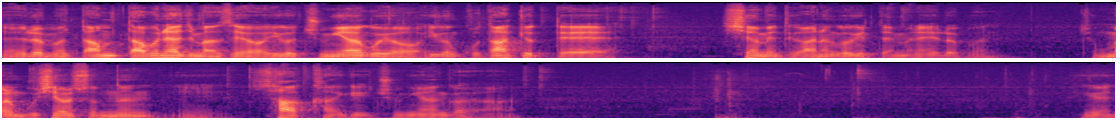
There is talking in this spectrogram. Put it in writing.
자, 여러분 따, 따분해 하지 마세요. 이거 중요하고요. 이건 고등학교 때 시험에 들어가는 거기 때문에 여러분 정말 무시할 수 없는 예, 사학하게 중요한 거야. 예,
